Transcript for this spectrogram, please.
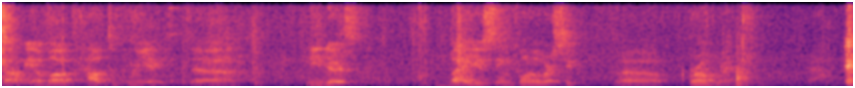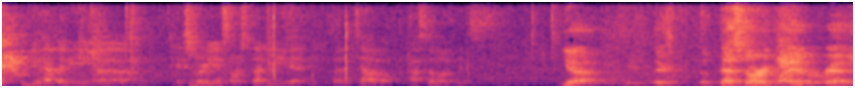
tell me about how to create leaders by using followership program. Do you have any experience or study that tell us about this? Yeah, the best article I ever read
